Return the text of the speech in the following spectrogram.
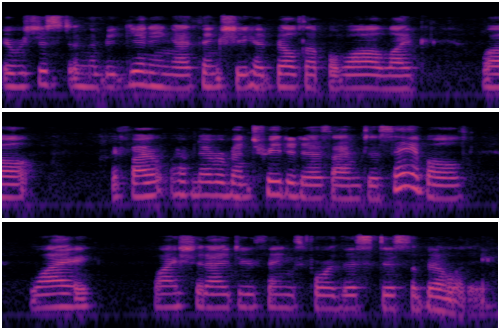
It was just in the beginning, I think she had built up a wall like, well, if I have never been treated as I'm disabled, why Why should I do things for this disability?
